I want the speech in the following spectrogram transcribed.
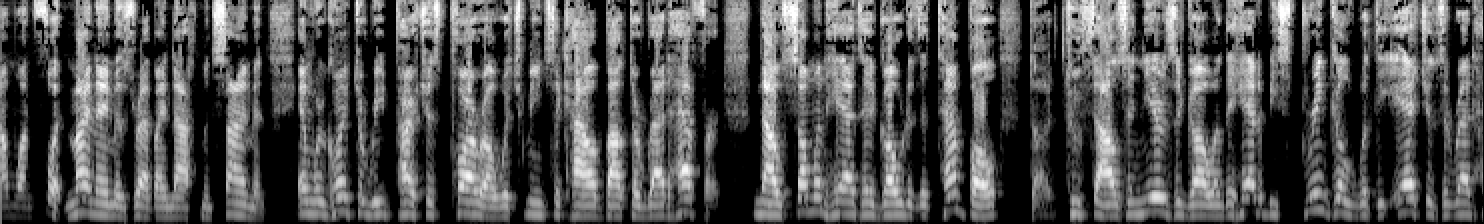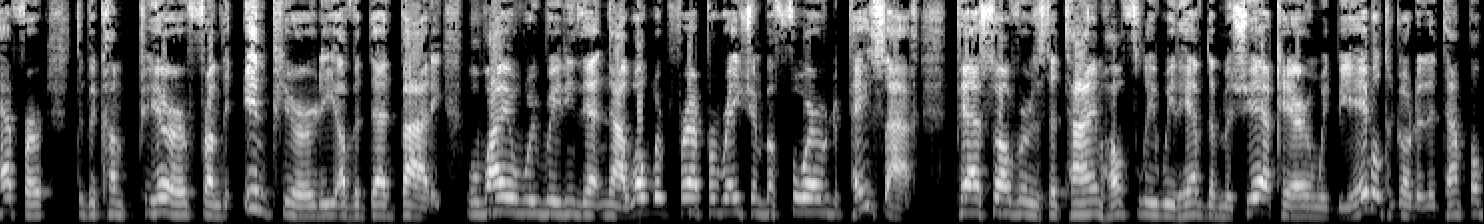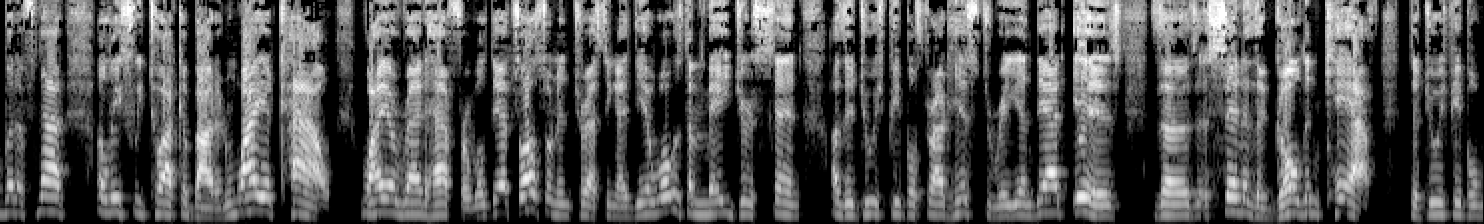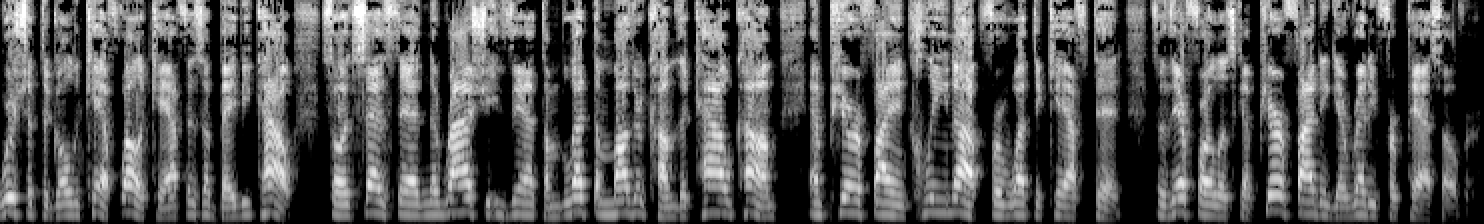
on one foot. My name is Rabbi Nachman Simon, and we're going to read Parshas Poro, which means the cow about the red heifer. Now, someone had to go to the temple uh, 2,000 years ago, and they had to be sprinkled with the ashes of red heifer to become pure from the impurity of a dead body. Well, why are we reading that now? Well, we're preparation before Pesach. Passover is the time, hopefully we'd have the Mashiach here and we'd be able to go to the temple, but if not, at least we talk about it. And why a cow? Why a red heifer? Well, that's also an interesting idea. What was the major sin of the Jewish people throughout history? And that is the, the sin of the golden calf. The Jewish people worship the golden calf. Well, a calf is a baby cow. So it says that in the Rashi that let the mother come, the cow come and purify and clean up for what the calf did. So therefore, let's get purified and get ready for Passover.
